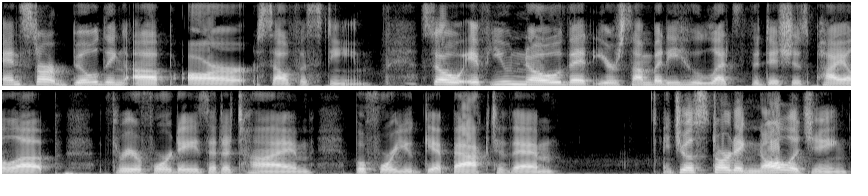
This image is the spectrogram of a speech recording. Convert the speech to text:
and start building up our self esteem. So, if you know that you're somebody who lets the dishes pile up three or four days at a time before you get back to them. Just start acknowledging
